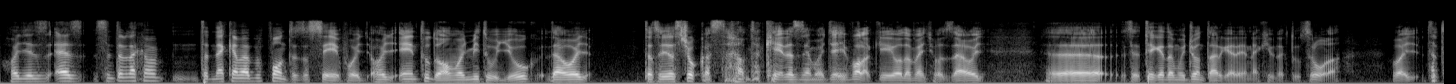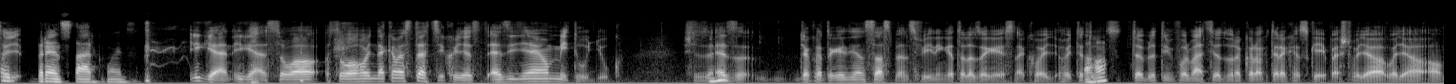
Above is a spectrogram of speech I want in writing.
Hogy ez, ez, szerintem nekem, tehát nekem ebben pont ez a szép, hogy, hogy én tudom, hogy mi tudjuk, de hogy, tehát hogy az sokkal szarabbnak kérdezném, hogy egy valaki oda megy hozzá, hogy uh, téged amúgy John Targaryennek hívnak, tudsz róla? Vagy, tehát, hát, hogy... Brand Stark majd. Igen, igen, szóval, szóval, hogy nekem ez tetszik, hogy ez, ez így ilyen, mi tudjuk. És ez, ez gyakorlatilag egy ilyen suspense feelinget ad az egésznek, hogy, hogy te Aha. tudsz többlet információd van a karakterekhez képest, vagy a, vagy a, a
